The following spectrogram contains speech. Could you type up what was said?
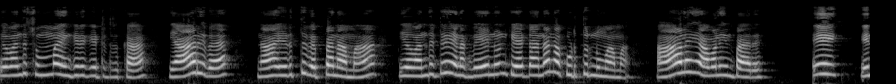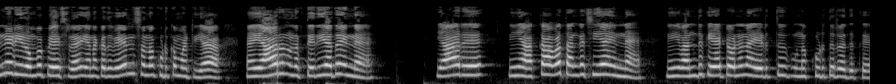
இவ வந்து சும்மா எங்கிட்ட கேட்டுட்டு இருக்கா யார் இவ? நான் எடுத்து வைப்பேனாமா? இவ வந்துட்டு எனக்கு வேணும்னு கேட்டானா நான் கொடுத்துடணுமாமா? ஆளையும் அவளையும் பாரு. ஏய் என்னடி ரொம்ப பேசுற? எனக்கு அது வேணும்னு சொன்னா கொடுக்க மாட்டியா? நான் யாரும் உனக்கு தெரியாதா என்ன? யாரு? நீ அக்காவா தங்கச்சியா என்ன? நீ வந்து கேட்டோன்னே நான் எடுத்து உனக்கு கொடுத்துறதுக்கு.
